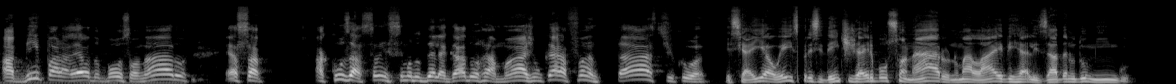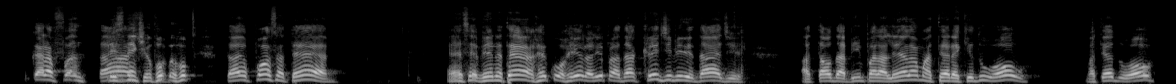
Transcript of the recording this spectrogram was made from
A BIM paralela do Bolsonaro, essa acusação em cima do delegado Ramagem, um cara fantástico. Esse aí é o ex-presidente Jair Bolsonaro, numa live realizada no domingo cara fantástico. Presidente, eu vou. Eu, vou... Tá, eu posso até. É, você vendo, até recorrer ali para dar credibilidade à tal da BIM paralela, a matéria aqui do UOL, matéria do UOL.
